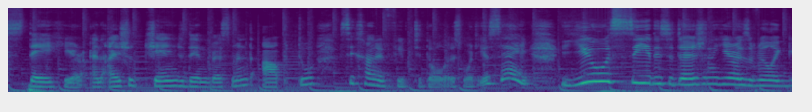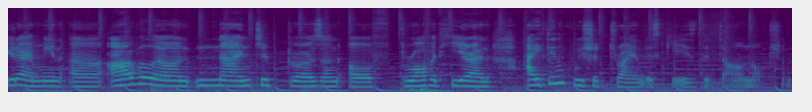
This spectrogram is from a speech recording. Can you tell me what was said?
stay here and I should change the investment up to $650 what do you say? You see the situation here is really good I mean uh, I will earn 90% of profit here and I think we should try in this case the down option.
